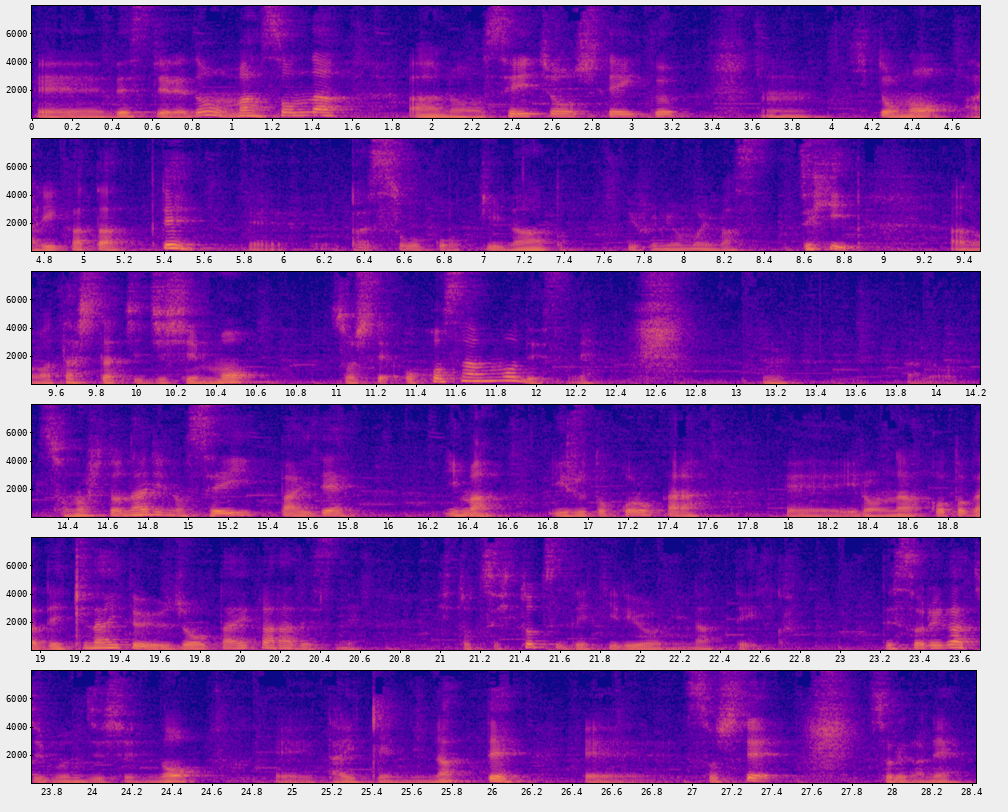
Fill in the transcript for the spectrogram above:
えー、ですけれども、まあそんな、あの、成長していく、うん、人のあり方って、えー、やっぱりすごく大きいなというふうに思います。ぜひ、あの私たち自身も、そしてお子さんもですね、うん、あのその人なりの精一杯で、今いるところから、えー、いろんなことができないという状態からですね、一つ一つできるようになっていく。で、それが自分自身の、えー、体験になって、えー、そしてそれがね、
